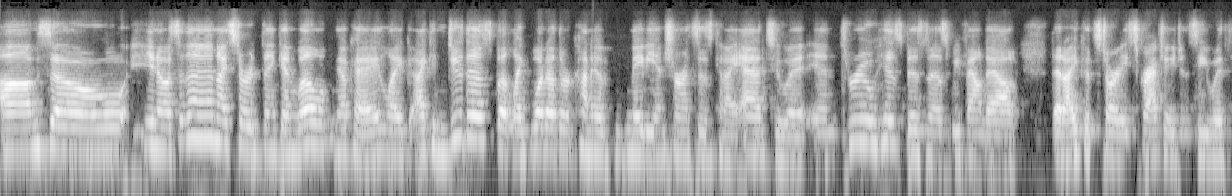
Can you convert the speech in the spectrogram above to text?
Um, so, you know, so then I started thinking, well, okay, like I can do this, but like what other kind of maybe insurances can I add to it? And through his business, we found out that I could start a scratch agency with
